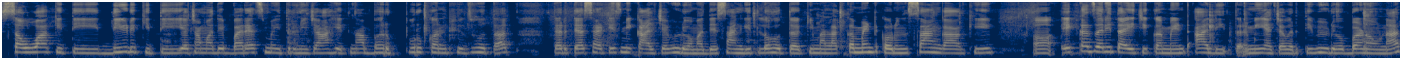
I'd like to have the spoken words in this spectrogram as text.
सव्वा किती दीड किती याच्यामध्ये बऱ्याच मैत्रिणी ज्या आहेत ना भरपूर कन्फ्यूज होतात. तर त्यासाठीच मी कालच्या व्हिडिओमध्ये सांगितलं होतं की मला कमेंट करून सांगा की एका जरी ताईची कमेंट आली तर मी याच्यावरती व्हिडिओ बनवणार.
